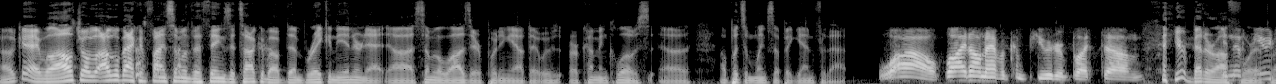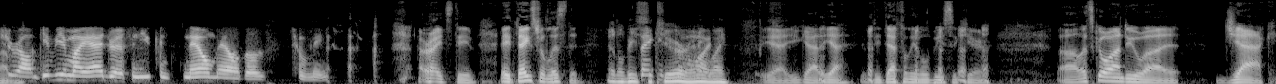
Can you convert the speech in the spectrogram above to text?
Okay, well, I'll try, I'll go back and find some of the things that talk about them breaking the internet. Uh, some of the laws they're putting out that was, are coming close. Uh, I'll put some links up again for that. Wow. Well, I don't have a computer, but um, You're better off in the for it. future, probably. I'll give you my address and you can snail mail those to me. All right, Steve. Hey, thanks for listening. It'll be Thank secure so anyway. Yeah, you got it. Yeah, it definitely will be secure. Uh, let's go on to uh, Jack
